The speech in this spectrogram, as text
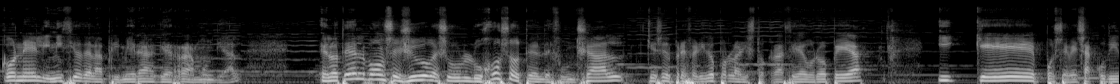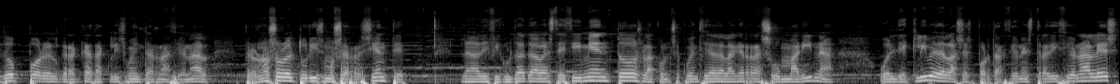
con el inicio de la Primera Guerra Mundial. El Hotel Bon Séjour es un lujoso hotel de Funchal que es el preferido por la aristocracia europea y que pues, se ve sacudido por el gran cataclismo internacional. Pero no solo el turismo se resiente, la dificultad de abastecimientos, la consecuencia de la guerra submarina o el declive de las exportaciones tradicionales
